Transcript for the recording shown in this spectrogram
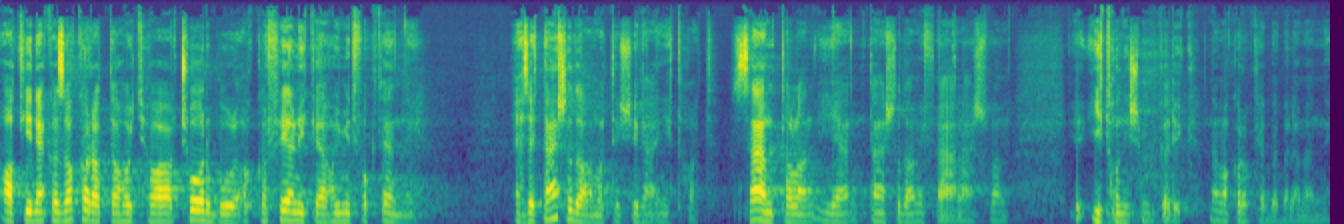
akinek az akarata, hogyha csorbul, akkor félni kell, hogy mit fog tenni. Ez egy társadalmat is irányíthat. Számtalan ilyen társadalmi felállás van. Itthon is működik. Nem akarok ebbe belemenni.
